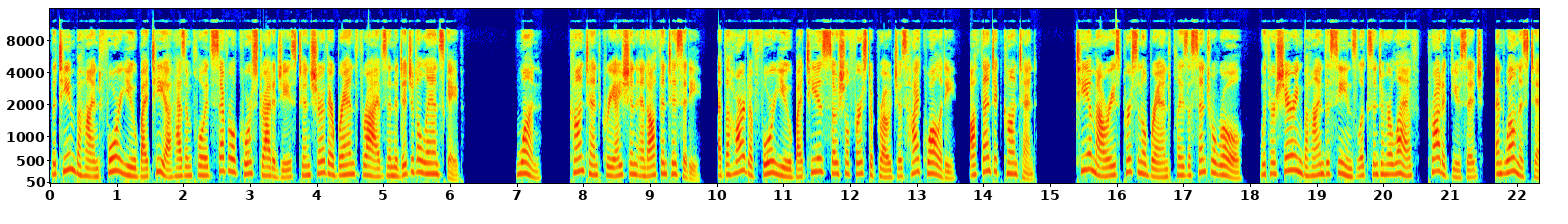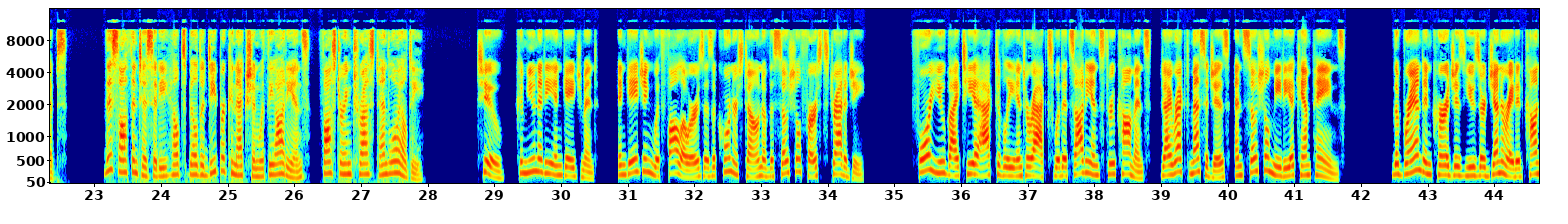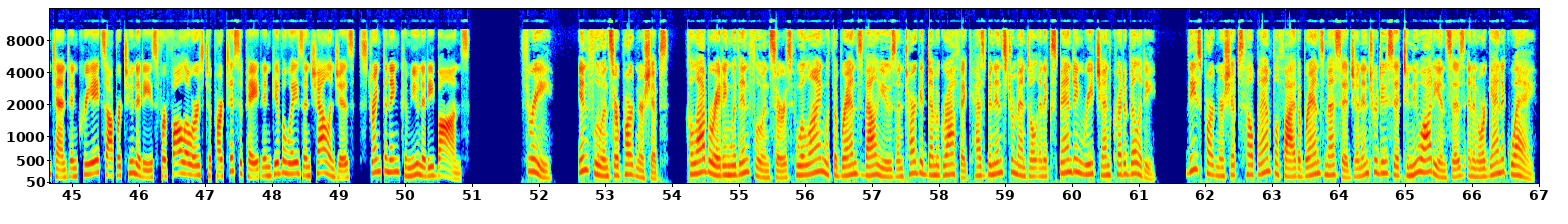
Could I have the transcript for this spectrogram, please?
The team behind 4U by Tia has employed several core strategies to ensure their brand thrives in the digital landscape. 1. Content creation and authenticity. At the heart of 4U by Tia's social first approach is high quality, authentic content. Tia Mowry's personal brand plays a central role, with her sharing behind the scenes looks into her life, product usage, and wellness tips. This authenticity helps build a deeper connection with the audience, fostering trust and loyalty. 2. Community engagement. Engaging with followers is a cornerstone of the social first strategy. 4U by Tia actively interacts with its audience through comments, direct messages, and social media campaigns. The brand encourages user generated content and creates opportunities for followers to participate in giveaways and challenges, strengthening community bonds. 3. Influencer partnerships. Collaborating with influencers who align with the brand's values and target demographic has been instrumental in expanding reach and credibility. These partnerships help amplify the brand's message and introduce it to new audiences in an organic way.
